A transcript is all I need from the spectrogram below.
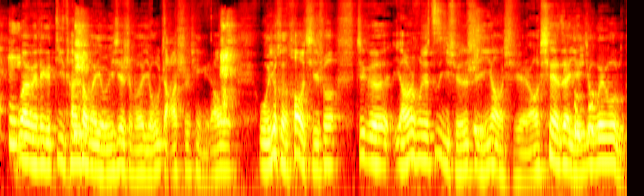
外面那个地摊上面有一些什么油炸食品，然后我就很好奇，说这个杨仁同学自己学的是营养学，然后现在在研究微波炉，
